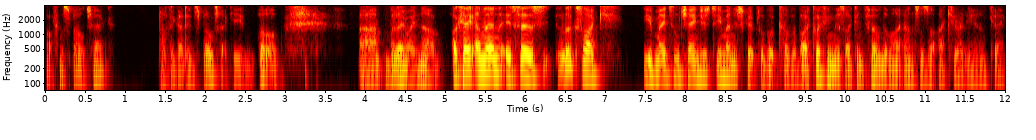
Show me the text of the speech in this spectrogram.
apart from spell check. I don't think I did spell check even. Oh. Um, but anyway, no. Okay, and then it says it looks like you've made some changes to your manuscript or book cover. By clicking this, I confirm that my answers are accurate. Yeah, okay.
